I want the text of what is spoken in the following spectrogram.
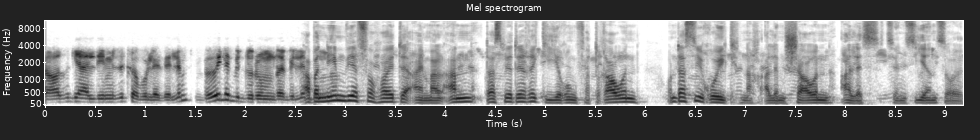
razı geldiğimizi kabul edelim. Böyle bir durumda bile Aber nehmen wir für heute einmal an, dass wir der Regierung vertrauen und dass sie ruhig nach allem schauen, alles zensieren soll.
